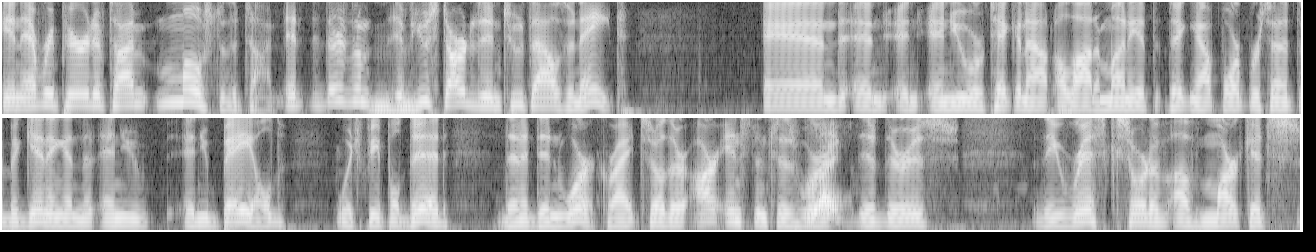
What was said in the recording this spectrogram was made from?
in every period of time most of the time it there's been if mm-hmm. you started in 2008 and and and, and you were taking out a lot of money at the, taking out 4% at the beginning and the, and you and you bailed which people did then it didn't work right so there are instances where Right. there, there is the risk sort of of markets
